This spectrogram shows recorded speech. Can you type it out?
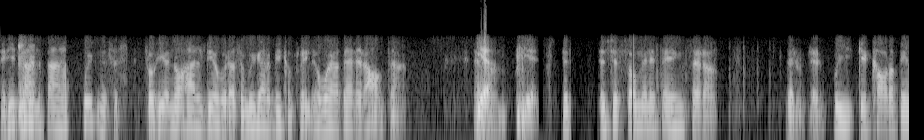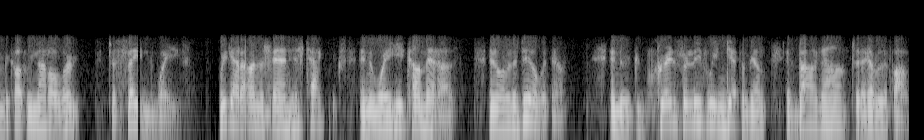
and he's trying Mhm. to find our weaknesses so he'll know how to deal with us, and we got to be completely aware of that at all times. And, Yeah. um, Yeah. it's just so many things that uh that that we get caught up in because we're not alert to Satan's ways. We got to understand his tactics and the way he come at us in order to deal with them. And the greatest relief we can get from him is bowing down to the Heavenly Father.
